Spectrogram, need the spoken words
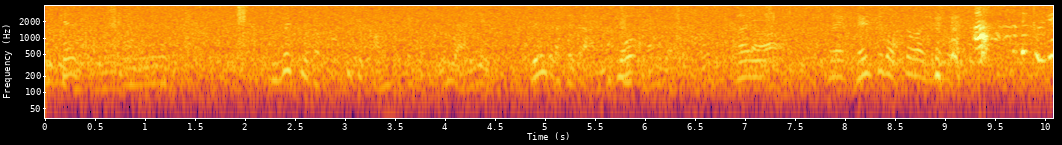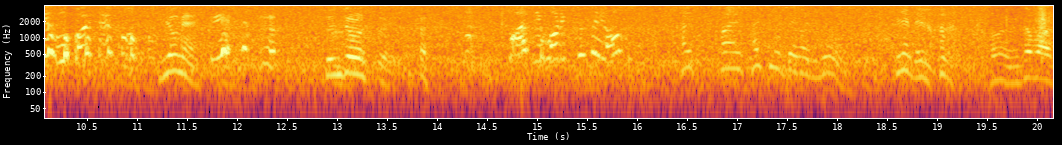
이렇게. 도대체가 꺾이게 가면 이게 브랜드가 제대로 안 나요? 아니, 네, 벨트가 없어가지고. 그게 뭐예요? 위험해. 덴저러스. 바지 허리 크세요? 팔, 팔, 팔 빼가지고 그냥 내려가. 저는 의자만.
